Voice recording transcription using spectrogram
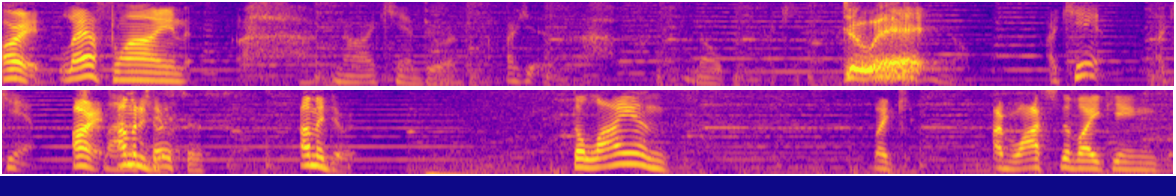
All right, last line. No, I can't do it. I can't. No, can't. Do it. I can't. I can't. All right, I'm gonna do it. I'm gonna do it. The Lions, like, I've watched the Vikings.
